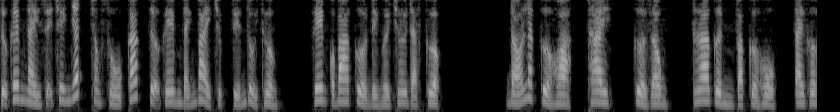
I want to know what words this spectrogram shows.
Tựa game này dễ chơi nhất trong số các tựa game đánh bài trực tuyến đổi thưởng. Game có 3 cửa để người chơi đặt cược. Đó là cửa hòa, thai, cửa rồng, dragon và cửa hổ, tiger.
